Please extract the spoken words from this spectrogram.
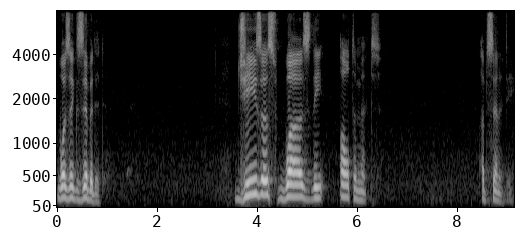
was exhibited. Jesus was the ultimate obscenity.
